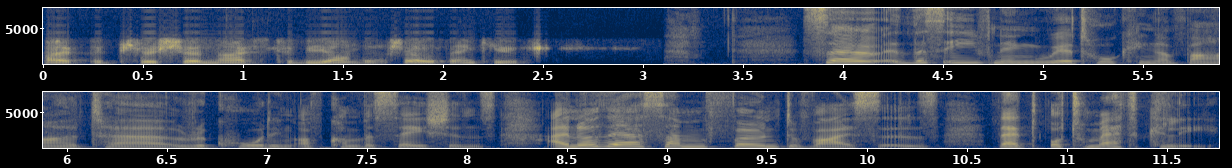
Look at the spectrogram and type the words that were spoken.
Hi, Patricia. Nice to be on the show. Thank you. So, this evening we're talking about uh, recording of conversations. I know there are some phone devices that automatically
